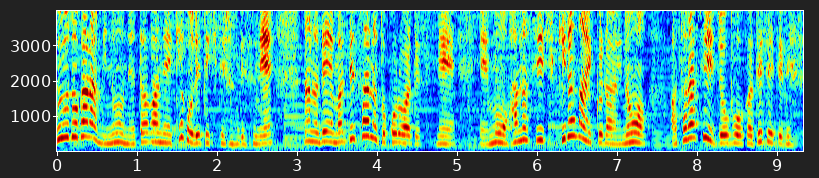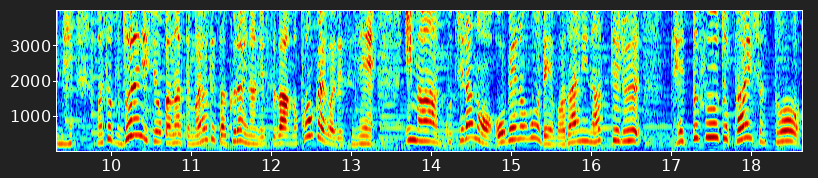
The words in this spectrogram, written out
フード絡みのネタがね結構出てきてるんですね。なので、まあ、実際のところはですね、えー、もう話しきらないくらいの新しい情報が出ててですね、まあ、ちょっとどれにしようかなって迷ってたくらいなんですが、まあ、今回はですね今こちらの欧米の方で話題になってるペットフード会社と、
